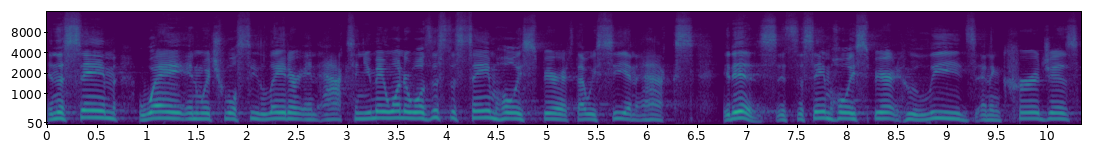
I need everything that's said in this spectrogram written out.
In the same way in which we'll see later in Acts. And you may wonder, well, is this the same Holy Spirit that we see in Acts? It is. It's the same Holy Spirit who leads and encourages,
